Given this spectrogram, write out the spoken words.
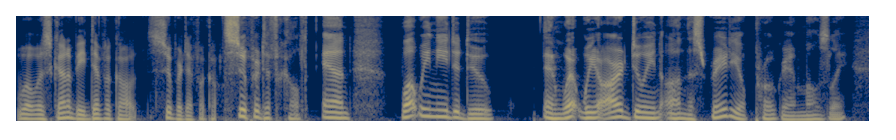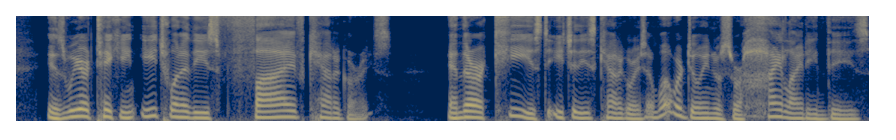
what was going to be difficult super difficult. Super difficult. And what we need to do and what we are doing on this radio program, Mosley, is we are taking each one of these five categories, and there are keys to each of these categories. And what we're doing is we're highlighting these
